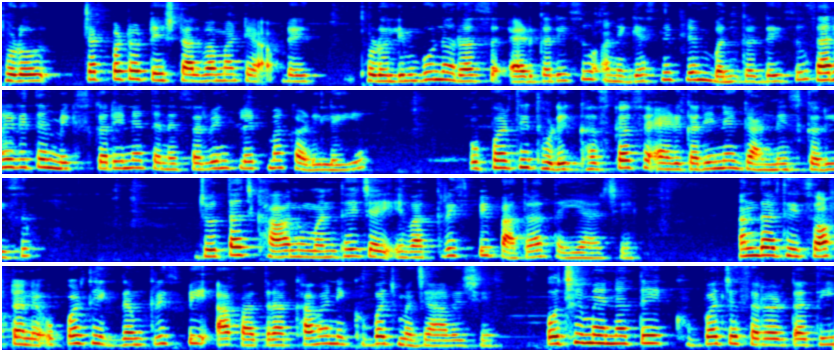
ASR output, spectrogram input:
થોડો ચટપટો ટેસ્ટ આવવા માટે આપણે થોડો લીંબુનો રસ એડ કરીશું અને ગેસની ફ્લેમ બંધ કરી દઈશું. સારી રીતે મિક્સ કરીને તેને સર્વિંગ પ્લેટમાં કાઢી લઈએ. ઉપરથી થોડીક ખસખસ એડ કરીને ગાર્નિશ કરીશું. જોતાં જ ખાવાનું મન થઈ જાય એવા ક્રિસ્પી પાત્રા તૈયાર છે. અંદરથી સોફ્ટ અને ઉપરથી એકદમ ક્રિસ્પી આ પાત્રા ખાવાની ખૂબ જ મજા આવે છે. ઓછી મહેનતે ખૂબ જ સરળતાથી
